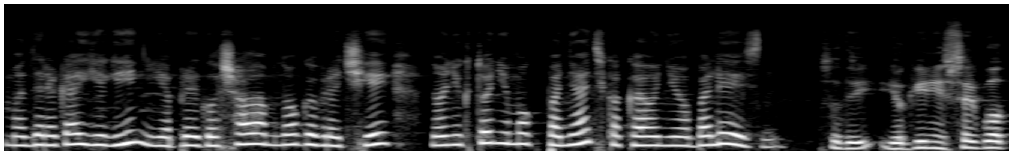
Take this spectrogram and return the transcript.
Моя дорогая Егиня, я приглашала много врачей, но никто не мог понять, какая у нее болезнь. So the yogini said, Well,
